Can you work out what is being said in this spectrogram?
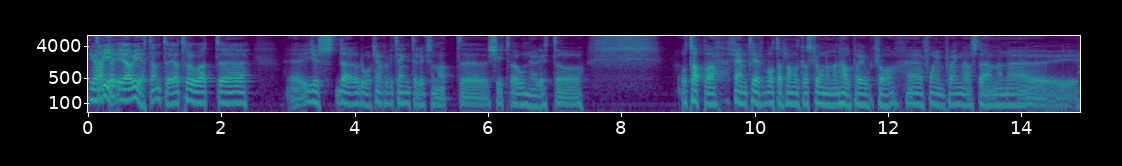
Jag vet, jag vet inte. Jag tror att eh, eh, just där och då kanske vi tänkte liksom att eh, shit var onödigt. Och, och tappa 5-3 på bortaplan mot Karlskrona med en halv period kvar. Eh, få en poäng med oss där. Men eh,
